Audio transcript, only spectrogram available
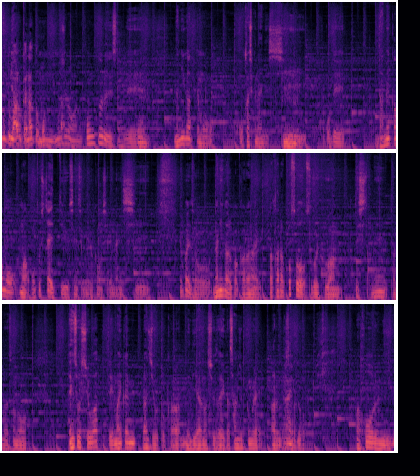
こともあるかなと思った。うんもちろんあのコンクールですので、うん。何があってもおかしくないですし、うん。ここでダメかも、まあ、落としちゃえっていう先生もいるかもしれないしやっぱりそう何があるかわからない。だからこそすごい不安でしたね。ただその演奏し終わって毎回ラジオとかメディアの取材が30分ぐらいあるんですけど、まあ、ホールに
